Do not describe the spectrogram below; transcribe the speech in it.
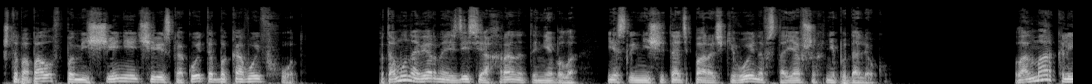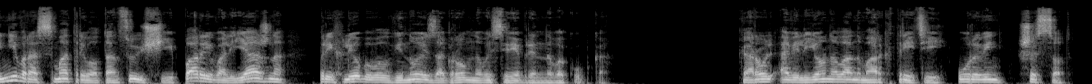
что попал в помещение через какой-то боковой вход. Потому, наверное, здесь и охраны-то не было, если не считать парочки воинов, стоявших неподалеку. Ланмарк лениво рассматривал танцующие пары и вальяжно, прихлебывал вино из огромного серебряного кубка. Король Авильона Ланмарк III, уровень 600.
